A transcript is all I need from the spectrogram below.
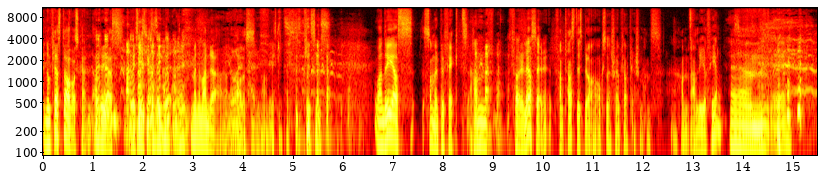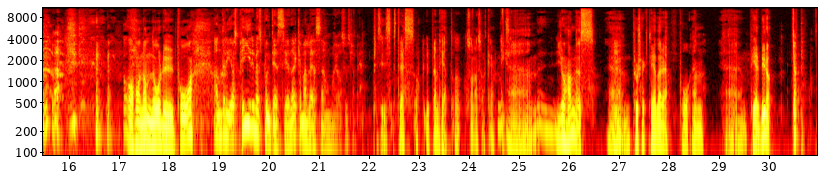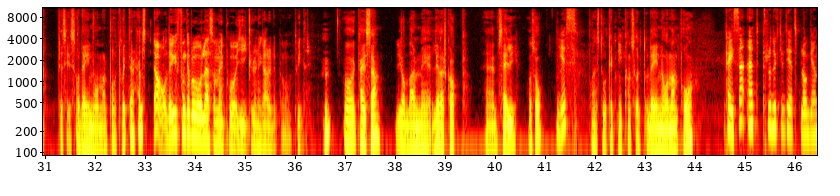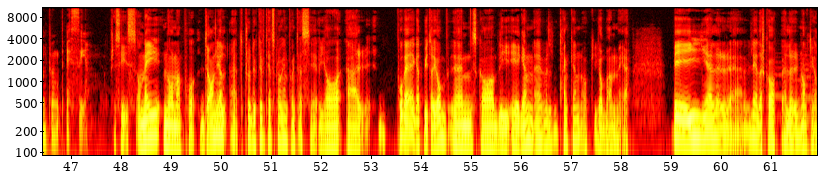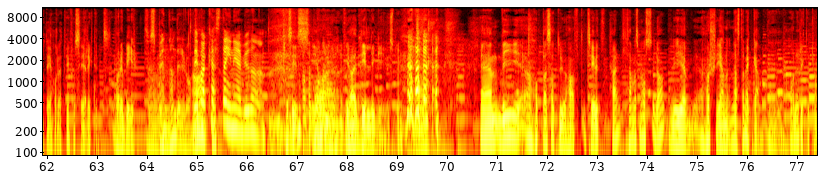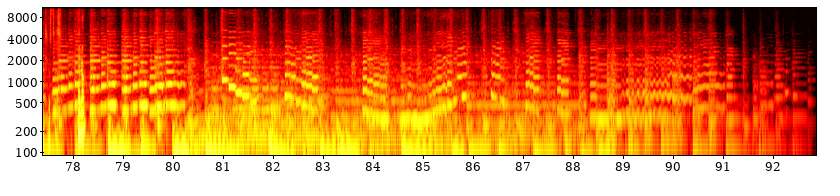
De flesta av oss kan, Andreas misslyckas inte, men de andra Jag av oss misslyckas. Precis. Och Andreas, som är perfekt, han föreläser fantastiskt bra också, självklart, eftersom hans, han aldrig gör fel. Eh, och honom når du på Andreaspirimetz.se, där kan man läsa om vad jag sysslar med. precis stress och utbrändhet och sådana saker. Ehm, Johannes, eh, Mm. projektledare på en eh, PR-byrå. Japp. Precis, och det är Norman på Twitter helst. Ja, och det funkar bra att läsa om mig på J. Krunegard på Twitter. Och Kajsa jobbar med ledarskap, eh, sälj och så Yes. på en stor teknikkonsult och det är Norman på. Kajsa at produktivitetsbloggen.se. Precis, och mig Norman på Daniel at produktivitetsbloggen.se. Jag är på väg att byta jobb, eh, ska bli egen är väl tanken och jobba med BI eller eh, ledarskap eller någonting åt det hållet. Vi får se riktigt vad det blir. Så spännande det låter. Det är bara att kasta in erbjudanden. Precis, på jag är, jag är billig just nu. Ehm, vi hoppas att du har haft trevligt här tillsammans med oss idag. Vi eh, hörs igen nästa vecka. Ehm, ha det riktigt bra tills dess. Hej då!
